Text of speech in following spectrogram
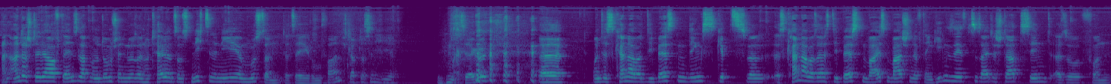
An anderer Stelle auf der Insel hat man unter Umständen nur sein Hotel und sonst nichts in der Nähe und muss dann tatsächlich rumfahren. Ich glaube, das sind wir. Sehr gut. äh, und es kann aber die besten Dings gibt's, es kann aber sein, dass die besten weißen Badstände auf der entgegengesetzten Seite der Stadt sind, also von,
